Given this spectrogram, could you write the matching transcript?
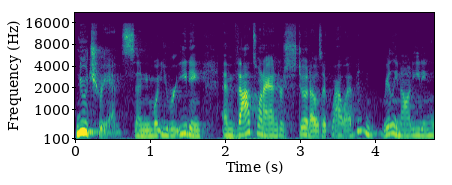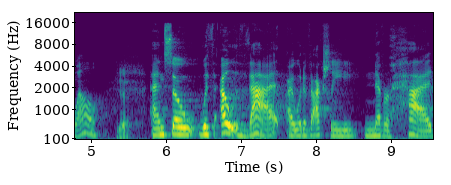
nutrients and what you were eating. And that's when I understood. I was like, wow, I've been really not eating well. Yeah. And so without that, I would have actually never had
